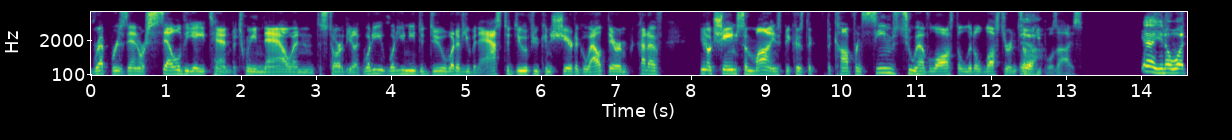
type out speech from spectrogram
represent or sell the A10 between now and the start of the year? Like, what do you what do you need to do? What have you been asked to do? If you can share to go out there and kind of, you know, change some minds because the the conference seems to have lost a little luster in some yeah. people's eyes. Yeah, you know what?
